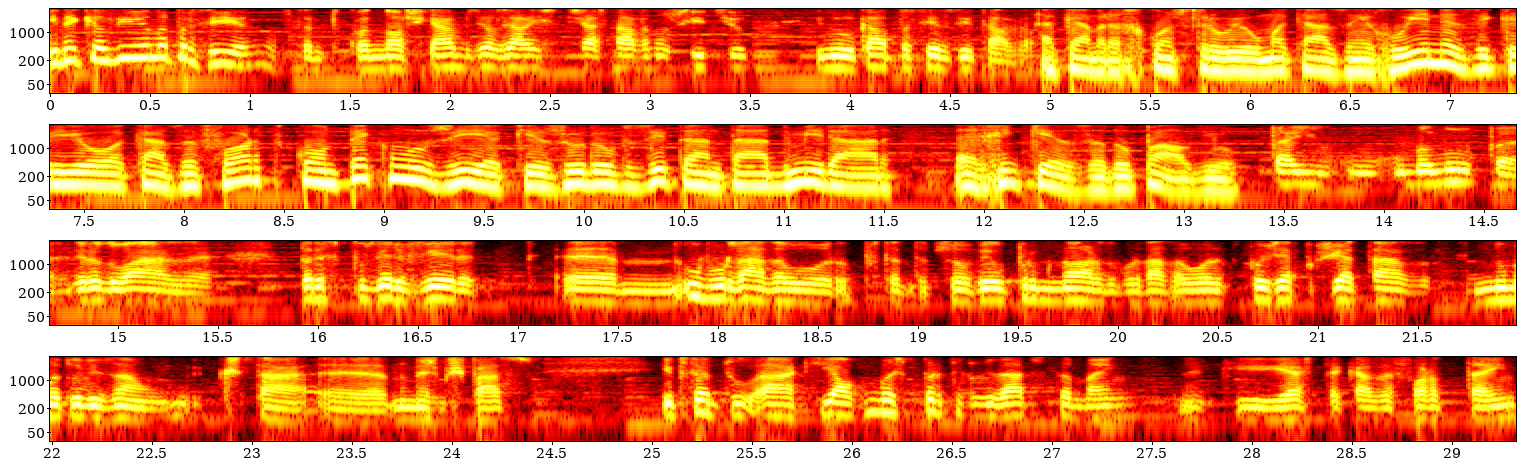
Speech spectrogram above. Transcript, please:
e naquele dia ele aparecia. Portanto, quando nós chegávamos, ele já, já estava no sítio e no local para ser visitável. A Câmara reconstruiu uma casa em ruínas e criou a Casa Forte com tecnologia que ajuda o visitante a admirar a riqueza do pálio. Tem uma lupa graduada para se poder ver um, o bordado a ouro, portanto a pessoa vê o pormenor do bordado a ouro, depois é projetado numa televisão que está uh, no mesmo espaço e, portanto, há aqui algumas particularidades também que esta Casa Forte tem,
